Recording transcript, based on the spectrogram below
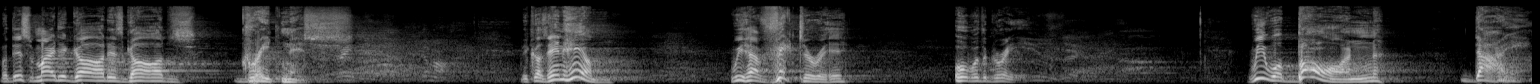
But this mighty God is God's greatness. Because in Him, we have victory over the grave. We were born dying.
